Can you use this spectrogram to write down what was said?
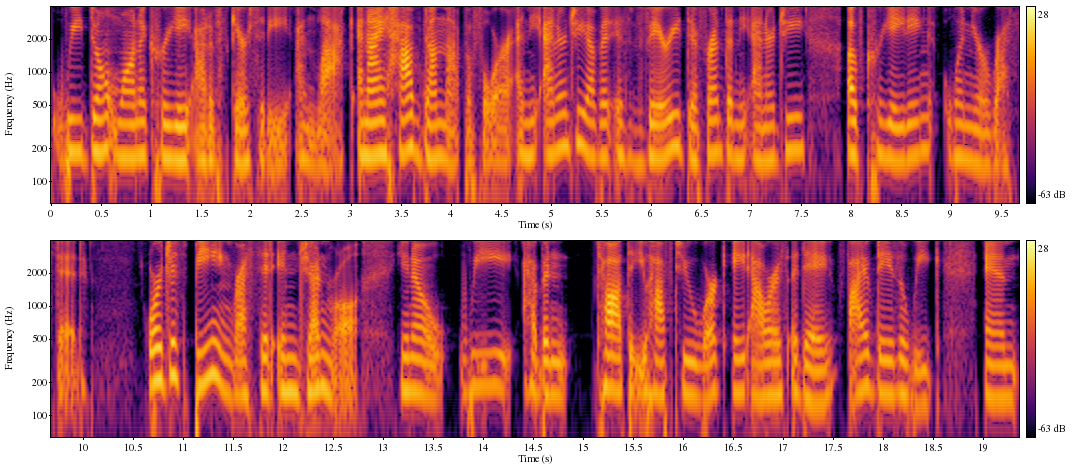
we don't want to create out of scarcity and lack. And I have done that before. And the energy of it is very different than the energy of creating when you're rested or just being rested in general. You know, we have been taught that you have to work eight hours a day, five days a week. And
